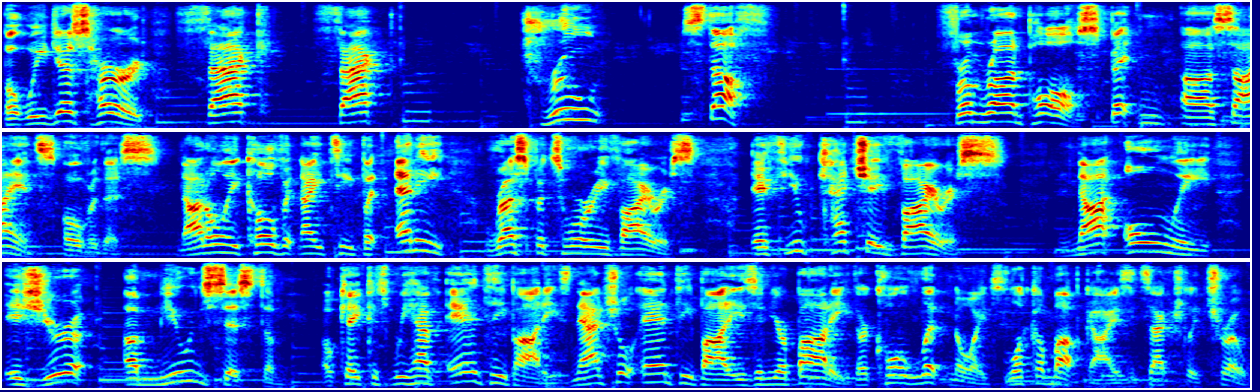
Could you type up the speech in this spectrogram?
But we just heard fact fact true stuff from Ron Paul, spitting uh, science over this. Not only COVID 19, but any respiratory virus. If you catch a virus, not only is your immune system, okay, because we have antibodies, natural antibodies in your body. They're called lipnoids. Look them up, guys. It's actually true.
